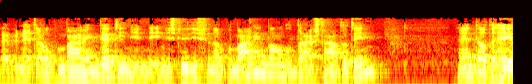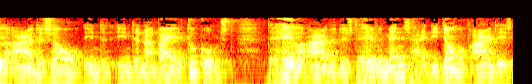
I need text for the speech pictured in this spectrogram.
We hebben net openbaring 13 in de, in de studies van openbaring behandeld. Daar staat het in. dat de hele aarde zal in de, in de nabije toekomst. De hele aarde, dus de hele mensheid die dan op aarde is.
